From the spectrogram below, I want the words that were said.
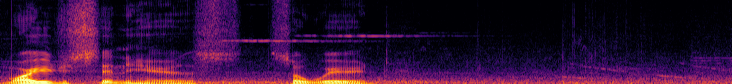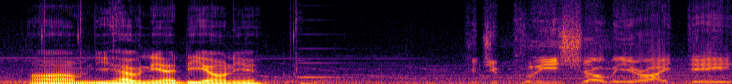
why are you just sitting here? It's so weird. Um, you have any ID on you? Could you please show me your ID?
